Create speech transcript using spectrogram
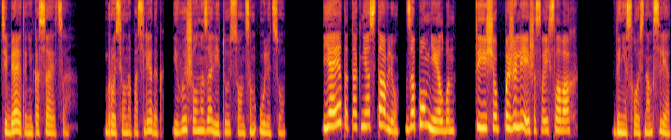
«Тебя это не касается», — бросил напоследок и вышел на залитую солнцем улицу. «Я это так не оставлю! Запомни, Элбан! Ты еще пожалеешь о своих словах!» Донеслось нам вслед.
